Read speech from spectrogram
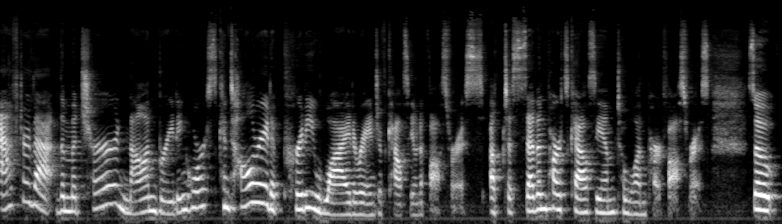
After that, the mature non breeding horse can tolerate a pretty wide range of calcium to phosphorus, up to seven parts calcium to one part phosphorus. So,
